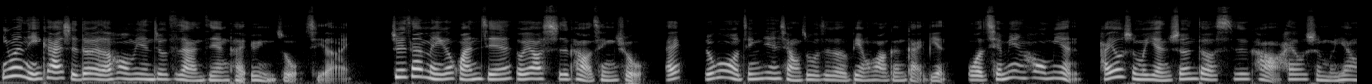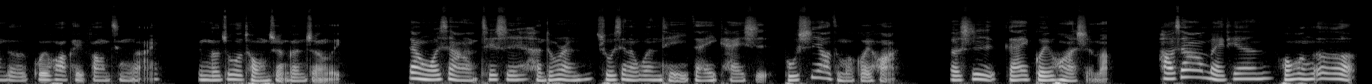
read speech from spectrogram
因为你一开始对了，后面就自然之间可以运作起来。所以在每个环节都要思考清楚。哎，如果我今天想做这个变化跟改变。我前面后面还有什么衍生的思考，还有什么样的规划可以放进来，整个做统整跟整理。但我想，其实很多人出现的问题在一开始不是要怎么规划，而是该规划什么。好像每天浑浑噩噩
